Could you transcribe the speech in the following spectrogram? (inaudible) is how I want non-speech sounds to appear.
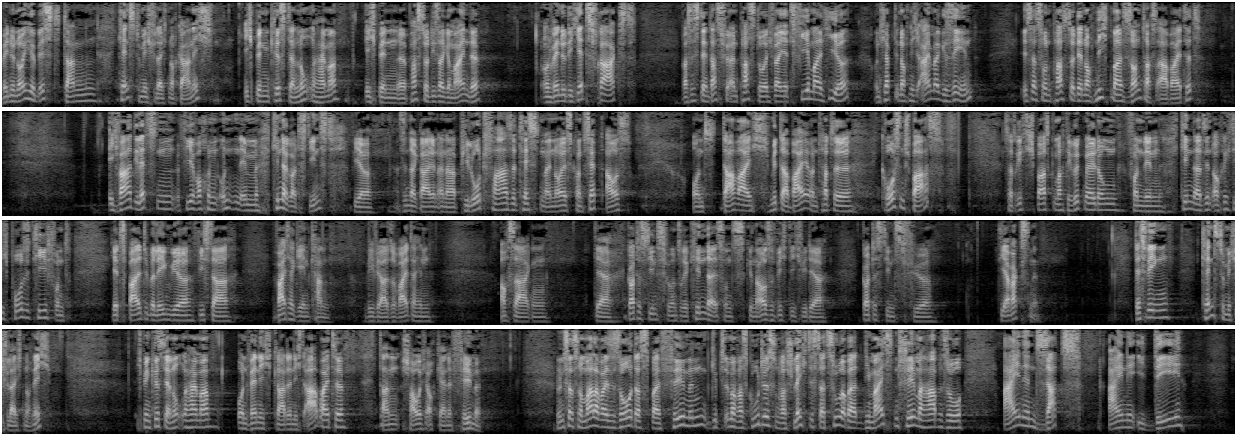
Wenn du neu hier bist, dann kennst du mich vielleicht noch gar nicht. Ich bin Christian Lunkenheimer. Ich bin äh, Pastor dieser Gemeinde. Und wenn du dich jetzt fragst, was ist denn das für ein Pastor? Ich war jetzt viermal hier und ich habe den noch nicht einmal gesehen. Ist das so ein Pastor, der noch nicht mal sonntags arbeitet? Ich war die letzten vier Wochen unten im Kindergottesdienst. Wir sind da gerade in einer Pilotphase, testen ein neues Konzept aus. Und da war ich mit dabei und hatte großen Spaß. Es hat richtig Spaß gemacht. Die Rückmeldungen von den Kindern sind auch richtig positiv und jetzt bald überlegen wir, wie es da weitergehen kann. Wie wir also weiterhin auch sagen, der Gottesdienst für unsere Kinder ist uns genauso wichtig wie der Gottesdienst für die Erwachsenen. Deswegen kennst du mich vielleicht noch nicht. Ich bin Christian Unkenheimer und wenn ich gerade nicht arbeite, dann schaue ich auch gerne Filme. Nun ist das normalerweise so, dass bei Filmen gibt es immer was Gutes und was Schlechtes dazu, aber die meisten Filme haben so einen Satz, eine Idee,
